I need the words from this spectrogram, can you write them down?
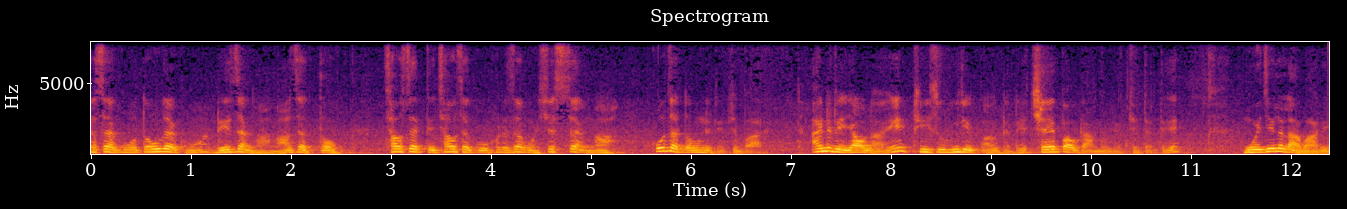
29 39 45 53 61 69 89 85 93နှစ်တွေဖြစ်ပါတယ်။အဲ့ဒီတွေရောက်လာရင်ထီဆူပြီးတွေပေါက်တတ်တယ်ချဲပေါက်တာမျိုးတွေဖြစ်တတ်တယ်။ငွေကြေးလက်လာပါတွေ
